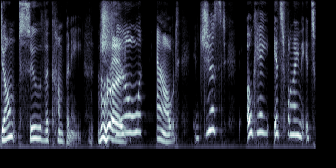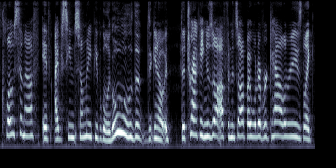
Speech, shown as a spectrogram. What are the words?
don't sue the company. Right. Chill out. Just okay, it's fine. It's close enough. If I've seen so many people go like, "Oh, the, the you know, it, the tracking is off and it's off by whatever calories." Like,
